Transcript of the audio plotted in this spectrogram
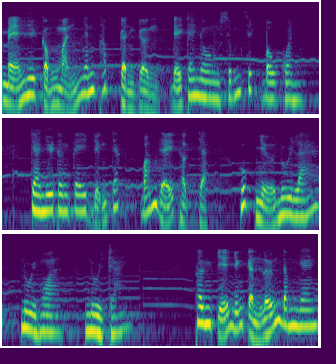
Mẹ như cọng mảnh nhánh thấp cành gần để trái non xúm xích bao quanh. Cha như thân cây vững chắc bám rễ thật chặt, hút nhựa nuôi lá, nuôi hoa, nuôi trái. Thân chỉ những cành lớn đâm ngang,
